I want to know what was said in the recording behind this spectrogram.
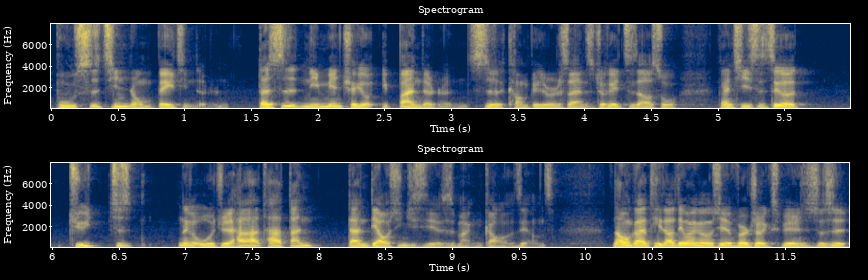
不是金融背景的人。但是里面却有一半的人是 computer science，就可以知道说，但其实这个剧就是那个，我觉得它它的单单调性其实也是蛮高的这样子。那我刚才提到另外一个东西 virtual experience，就是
